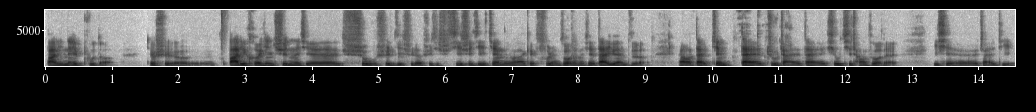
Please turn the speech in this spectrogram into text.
巴黎内部的，就是巴黎核心区的那些十五世纪、十六世纪、十七世纪建的，用来给富人做的那些带院子。然后带建带住宅带休憩场所的一些宅地，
